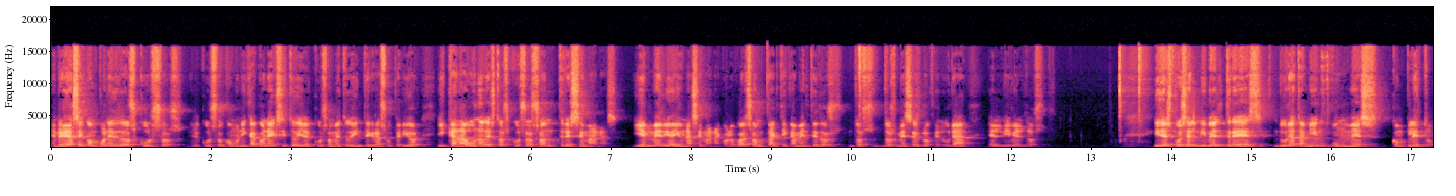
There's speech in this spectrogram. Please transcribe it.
En realidad se compone de dos cursos, el curso Comunica con éxito y el curso Método Integra Superior. Y cada uno de estos cursos son tres semanas y en medio hay una semana, con lo cual son prácticamente dos, meses lo que dura el nivel 2. Y después el nivel 3 dura también un mes completo,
